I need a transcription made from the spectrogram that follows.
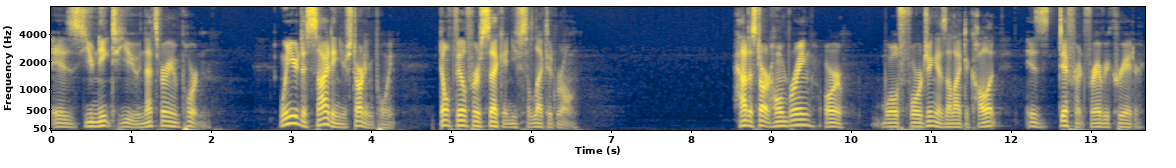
is unique to you, and that's very important. When you're deciding your starting point, don't feel for a second you've selected wrong. How to start homebrewing, or world forging as I like to call it, is different for every creator.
